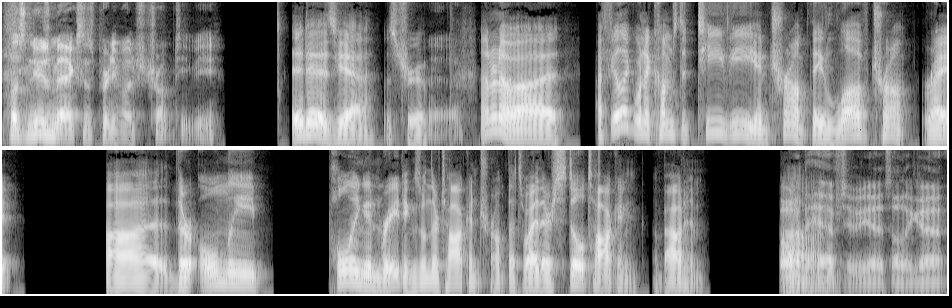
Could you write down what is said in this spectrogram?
Plus, Newsmax is pretty much Trump TV. It is, yeah, that's true. Yeah. I don't know. Uh, I feel like when it comes to TV and Trump, they love Trump, right? uh, they're only pulling in ratings when they're talking Trump. That's why they're still talking about him. Oh, they Um, have to. Yeah, that's all they got.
